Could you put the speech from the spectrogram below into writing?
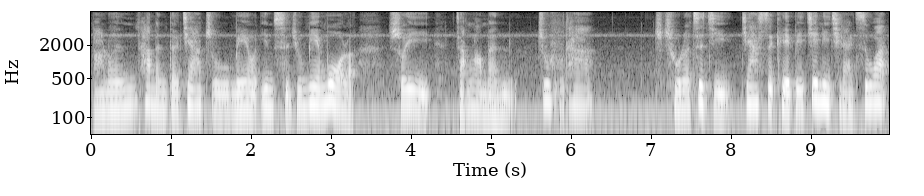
马伦他们的家族没有因此就灭没了，所以长老们祝福他，除了自己家室可以被建立起来之外，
